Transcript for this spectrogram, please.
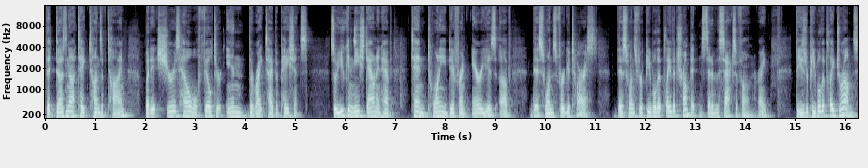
that does not take tons of time, but it sure as hell will filter in the right type of patients. So you can niche down and have 10, 20 different areas of this one's for guitarists. This one's for people that play the trumpet instead of the saxophone, right? These are people that play drums.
